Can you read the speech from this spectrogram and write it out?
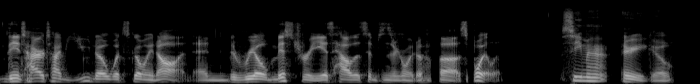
the entire time you know what's going on, and the real mystery is how the Simpsons are going to uh, spoil it. See, Matt, there you go.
